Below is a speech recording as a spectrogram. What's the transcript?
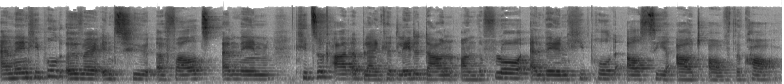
and then he pulled over into a veld and then he took out a blanket laid it down on the floor and then he pulled elsie out of the car.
